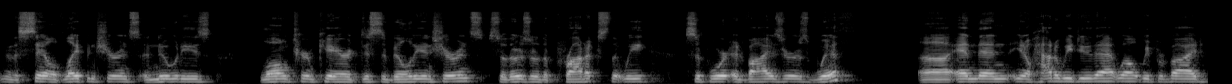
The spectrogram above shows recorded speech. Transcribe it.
the sale of life insurance, annuities, long-term care, disability insurance. So those are the products that we support advisors with. And then you know, how do we do that? Well, we provide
